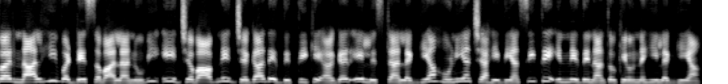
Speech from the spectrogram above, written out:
ਪਰ ਨਾਲ ਹੀ ਵੱਡੇ ਸਵਾਲਾਂ ਨੂੰ ਵੀ ਇਹ ਜਵਾਬ ਨੇ ਜਗ੍ਹਾ ਦੇ ਦਿੱਤੀ ਕਿ ਅਗਰ ਇਹ ਲਿਸਟਾਂ ਲੱਗੀਆਂ ਹੋਣੀਆਂ ਚਾਹੀਦੀਆਂ ਸੀ ਤੇ ਇੰਨੇ ਦਿਨਾਂ ਤੋਂ ਕਿਉਂ ਨਹੀਂ ਲੱਗੀਆਂ।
